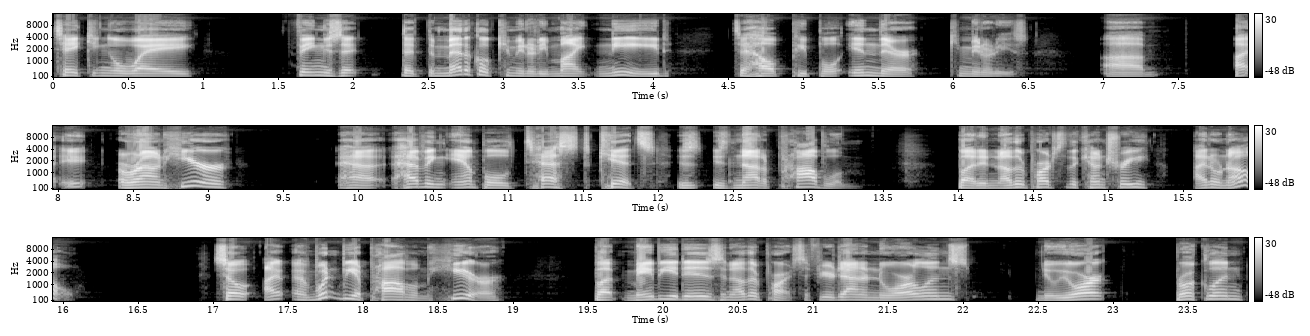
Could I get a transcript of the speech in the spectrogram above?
taking away things that, that the medical community might need to help people in their communities. Um, I, around here, ha- having ample test kits is, is not a problem. But in other parts of the country, I don't know. So I, it wouldn't be a problem here, but maybe it is in other parts. If you're down in New Orleans, New York, Brooklyn,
